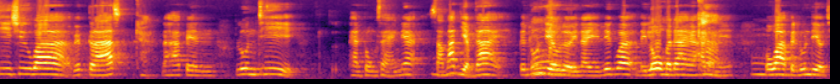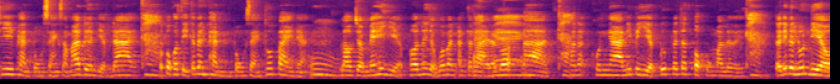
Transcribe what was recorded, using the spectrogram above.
ที่ชื่อว่า Web Glass ค่ะนะคะเป็นรุ่นที่แผ่นโปร่งแสงเนี่ยสามารถเหยียบได้ เป็นรุ่นเดียวเลยในเรียกว่าในโลกก็ได้นะคะค่ะตอนนี้อืม เพราะว่าเป็นรุ่นเดียวที่แผ่นโปร่งแสงสามารถเดินเหยียบได้ค่ะเพราะปกติถ้าเป็นแผ่นโปร่งแสงทั่วไปเนี่ยอืมเราจะไม่ให้เหยียบเพราะเนื่องจากว่ามันอันตรายแตกแล้วก็ง่ายอ่าค่ะคนงานนี่ไปเหยียบปุ๊บแล้วจะตกลงมาเลยค่ะแต่นี่เป็นรุ่นเดียว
